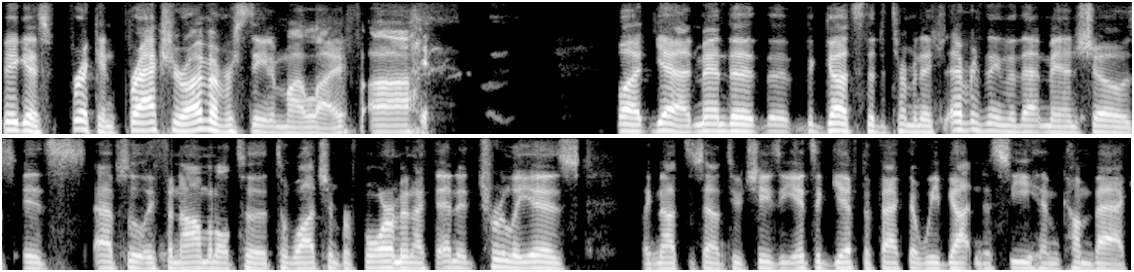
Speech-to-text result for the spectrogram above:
biggest freaking fracture I've ever seen in my life. Uh, yeah but yeah, man, the, the the guts, the determination, everything that that man shows, it's absolutely phenomenal to to watch him perform, and I and it truly is like not to sound too cheesy, it's a gift the fact that we've gotten to see him come back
